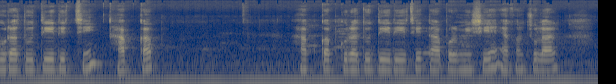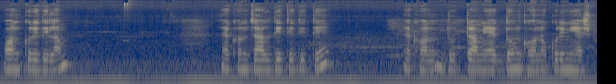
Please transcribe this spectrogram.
গুঁড়া দুধ দিয়ে দিচ্ছি, হাফ কাপ। হাফ কাপ গুঁড়া দুধ দিয়ে দিয়েছি, তারপর মিশিয়ে এখন চুলার অন করে দিলাম। এখন জাল দিতে দিতে এখন দুধটা আমি একদম ঘন করে নিয়ে আসব।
